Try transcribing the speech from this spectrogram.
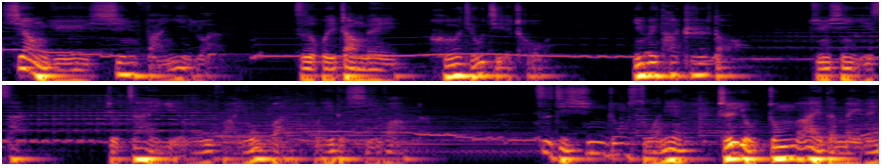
项羽心烦意乱，自回帐内喝酒解愁。因为他知道，军心一散，就再也无法有挽回的希望了。自己心中所念，只有钟爱的美人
